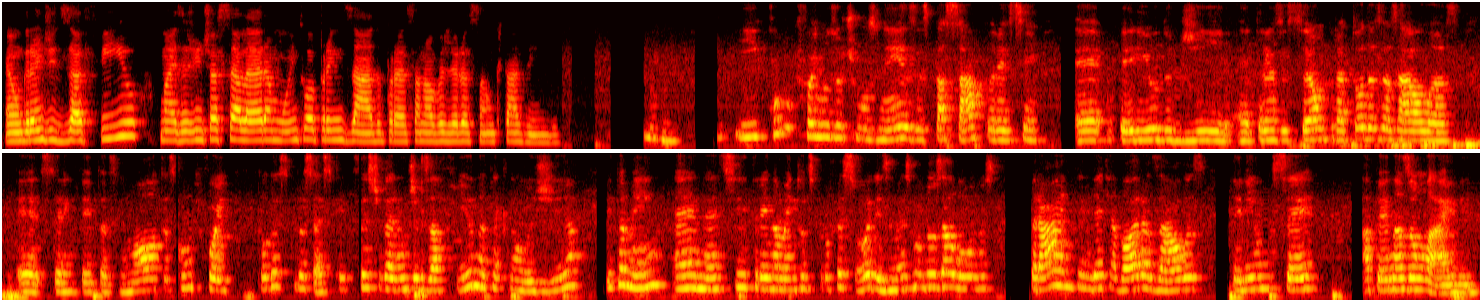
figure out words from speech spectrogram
é um grande desafio, mas a gente acelera muito o aprendizado para essa nova geração que está vindo. Uhum. E como foi nos últimos meses passar por esse é, período de é, transição para todas as aulas é, serem feitas remotas? Como que foi todo esse processo? O que, que vocês tiveram de desafio na tecnologia e também é, nesse treinamento dos professores, mesmo dos alunos, para entender que agora as aulas teriam que ser apenas online?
